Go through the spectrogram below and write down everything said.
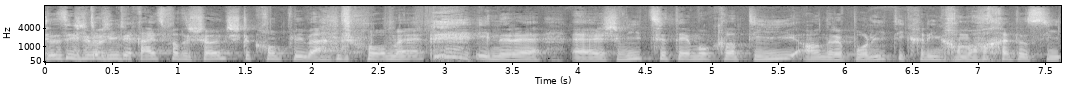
Das ist wahrscheinlich eines der schönsten Komplimente, die man in einer äh, Schweizer Demokratie an einer Politikerin kann machen kann, dass sie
